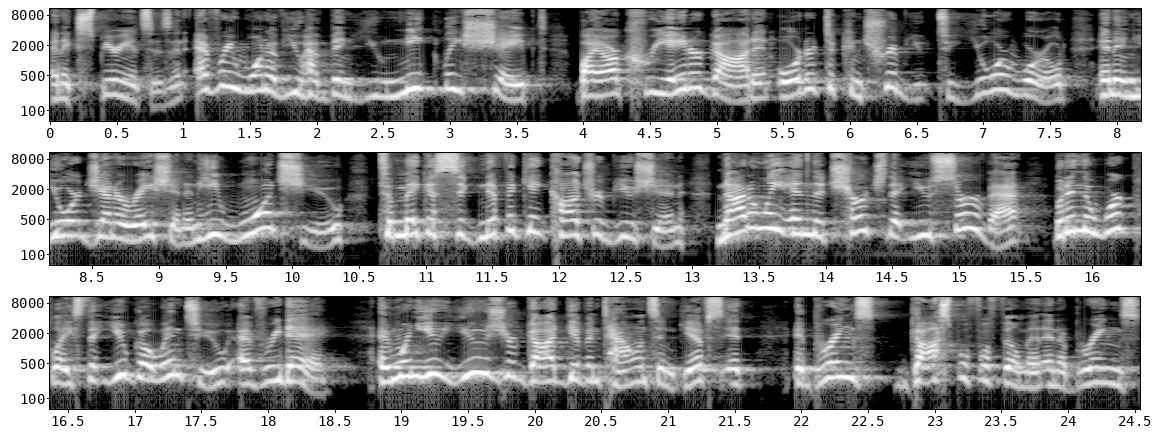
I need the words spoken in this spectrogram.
and experiences. And every one of you have been uniquely shaped by our Creator God in order to contribute to your world and in your generation. And He wants you to make a significant contribution, not only in the church that you serve at, but in the workplace that you go into every day. And when you use your God given talents and gifts, it, it brings gospel fulfillment and it brings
